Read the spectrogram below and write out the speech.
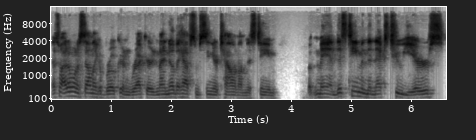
That's why I don't want to sound like a broken record. And I know they have some senior talent on this team, but man, this team in the next two years,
